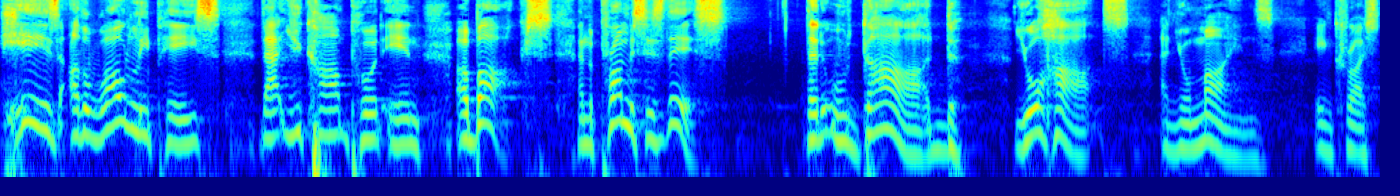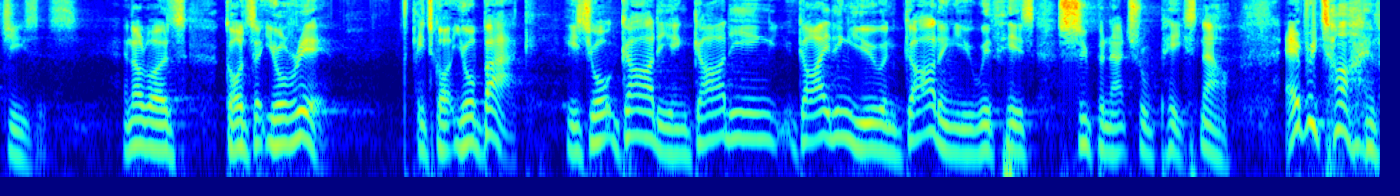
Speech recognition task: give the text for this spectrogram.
His otherworldly peace that you can't put in a box. And the promise is this that it will guard your hearts and your minds in Christ Jesus. In other words, God's at your rear, He's got your back. He's your guardian, guarding, guiding you and guarding you with his supernatural peace. Now, every time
